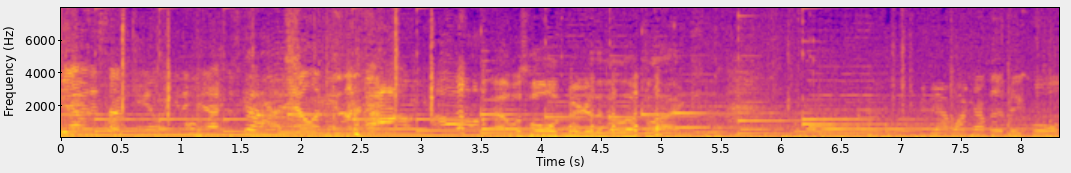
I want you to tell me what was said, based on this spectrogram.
Yeah. That was hole was bigger than it looked like. You watch out for that big hole.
